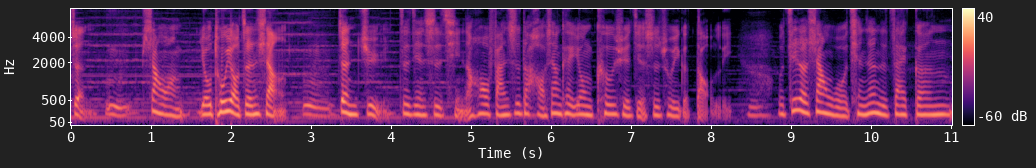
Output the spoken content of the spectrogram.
证，嗯，向往有图有真相，嗯，证据。这件事情，然后凡事都好像可以用科学解释出一个道理。嗯，我记得像我前阵子在跟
